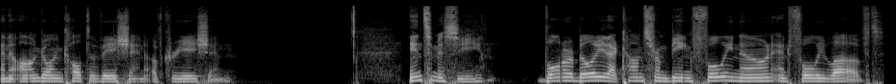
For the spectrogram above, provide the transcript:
and the ongoing cultivation of creation. Intimacy, vulnerability that comes from being fully known and fully loved.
